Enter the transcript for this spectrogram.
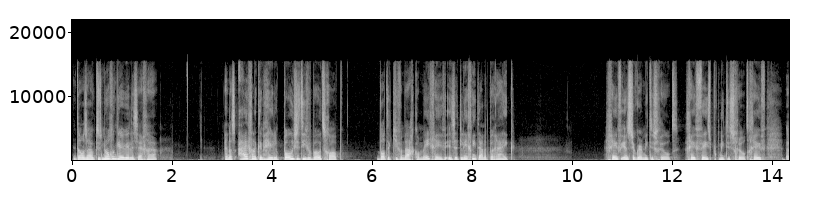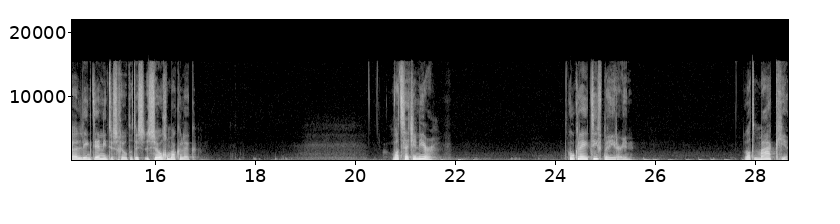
Dan zou ik dus nog een keer willen zeggen. En dat is eigenlijk een hele positieve boodschap. Wat ik je vandaag kan meegeven, is het ligt niet aan het bereik. Geef Instagram niet de schuld. Geef Facebook niet de schuld. Geef uh, LinkedIn niet de schuld. Dat is zo gemakkelijk. Wat zet je neer? Hoe creatief ben je erin? Wat maak je?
